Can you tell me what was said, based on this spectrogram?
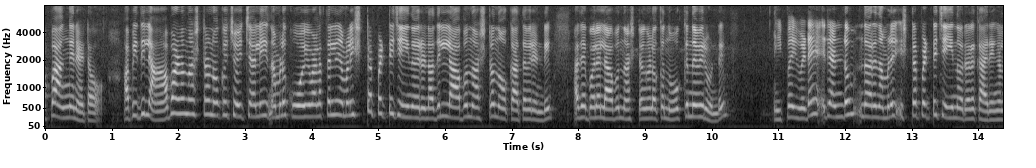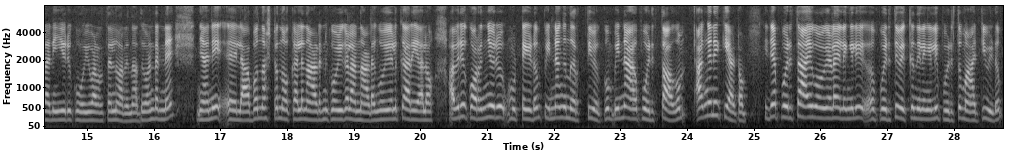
അപ്പോൾ അങ്ങനെ കേട്ടോ അപ്പോൾ ഇത് ലാഭമാണോ നഷ്ടമാണോ ഒക്കെ ചോദിച്ചാൽ നമ്മൾ കോഴി വളർത്തൽ നമ്മൾ ഇഷ്ടപ്പെട്ട് ചെയ്യുന്നവരുണ്ട്. അതിൽ ലാഭം നഷ്ടം നോക്കാത്തവരുണ്ട്. അതേപോലെ ലാഭം നഷ്ടങ്ങളൊക്കെ നോക്കുന്നവരുണ്ട്. ഇപ്പം ഇവിടെ രണ്ടും എന്താ പറയുക നമ്മൾ ഇഷ്ടപ്പെട്ട് ചെയ്യുന്ന ഓരോരോ കാര്യങ്ങളാണ് ഈ ഒരു കോഴി വളർത്തൽ എന്ന് പറയുന്നത്. അതുകൊണ്ട് തന്നെ ഞാൻ ലാഭം നഷ്ടം നോക്കാതെ നാടൻ കോഴികളാണ്. നാടൻ കോഴികൾക്ക് അറിയാലോ അവർ കുറഞ്ഞൊരു മുട്ടയിടും പിന്നെ അങ്ങ് നിർത്തി വെക്കും പിന്നെ പൊരുത്താകും. പൊരുത്താകും അങ്ങനെയൊക്കെയാട്ടോ ഇതേ പൊരുത്തായ കോഴികളെ അല്ലെങ്കിൽ പൊരുത്ത് വെക്കുന്നില്ലെങ്കിൽ പൊരുത്ത് മാറ്റി വിടും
